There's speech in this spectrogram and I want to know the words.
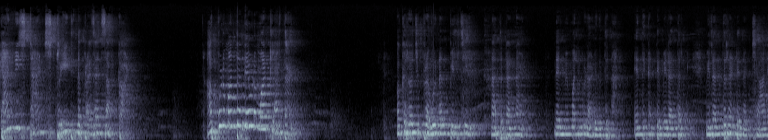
can we stand straight in the presence of God అప్పుడు మనతో దేవుడు మాట్లాడతాడు. ఒకరోజు ప్రభు నన్ను పిలిచి నాతో అన్నాడు. నేను మిమ్మల్ని కూడా అడుగుతున్నాను. ఎందుకంటే మీరందరికీ మీరందరూ అంటే నాకు చాలా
